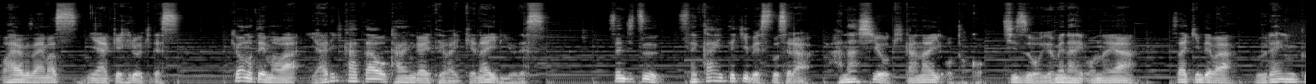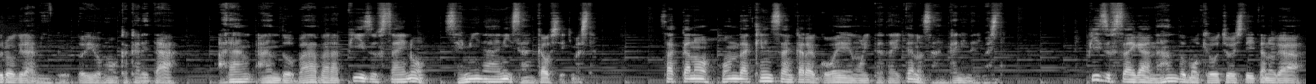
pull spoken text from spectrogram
おはようございます。三宅博之です。今日のテーマは、やり方を考えてはいけない理由です。先日、世界的ベストセラー、話を聞かない男、地図を読めない女や、最近では、ブレインプログラミングという本を書かれた、アランバーバラ・ピーズ夫妻のセミナーに参加をしてきました。作家の本田健さんからご縁をいただいての参加になりました。ピーズ夫妻が何度も強調していたのが、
